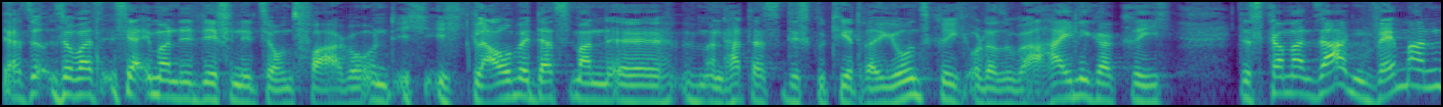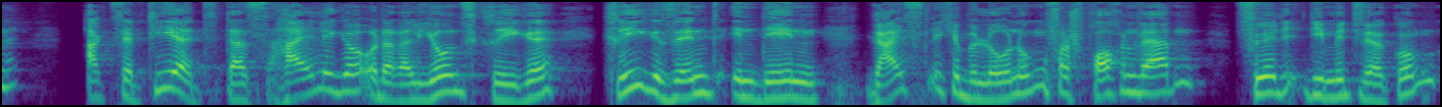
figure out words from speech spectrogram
Ja, so, sowas ist ja immer eine Definitionsfrage und ich, ich glaube, dass man äh, man hat das diskutiert Religionskrieg oder sogar Heiliger Krieg. Das kann man sagen, wenn man akzeptiert, dass Heilige oder Religionskriege Kriege sind, in denen geistliche Belohnungen versprochen werden für die Mitwirkung,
